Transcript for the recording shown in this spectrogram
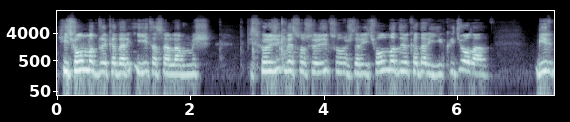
hiç olmadığı kadar iyi tasarlanmış, psikolojik ve sosyolojik sonuçları hiç olmadığı kadar yıkıcı olan bir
